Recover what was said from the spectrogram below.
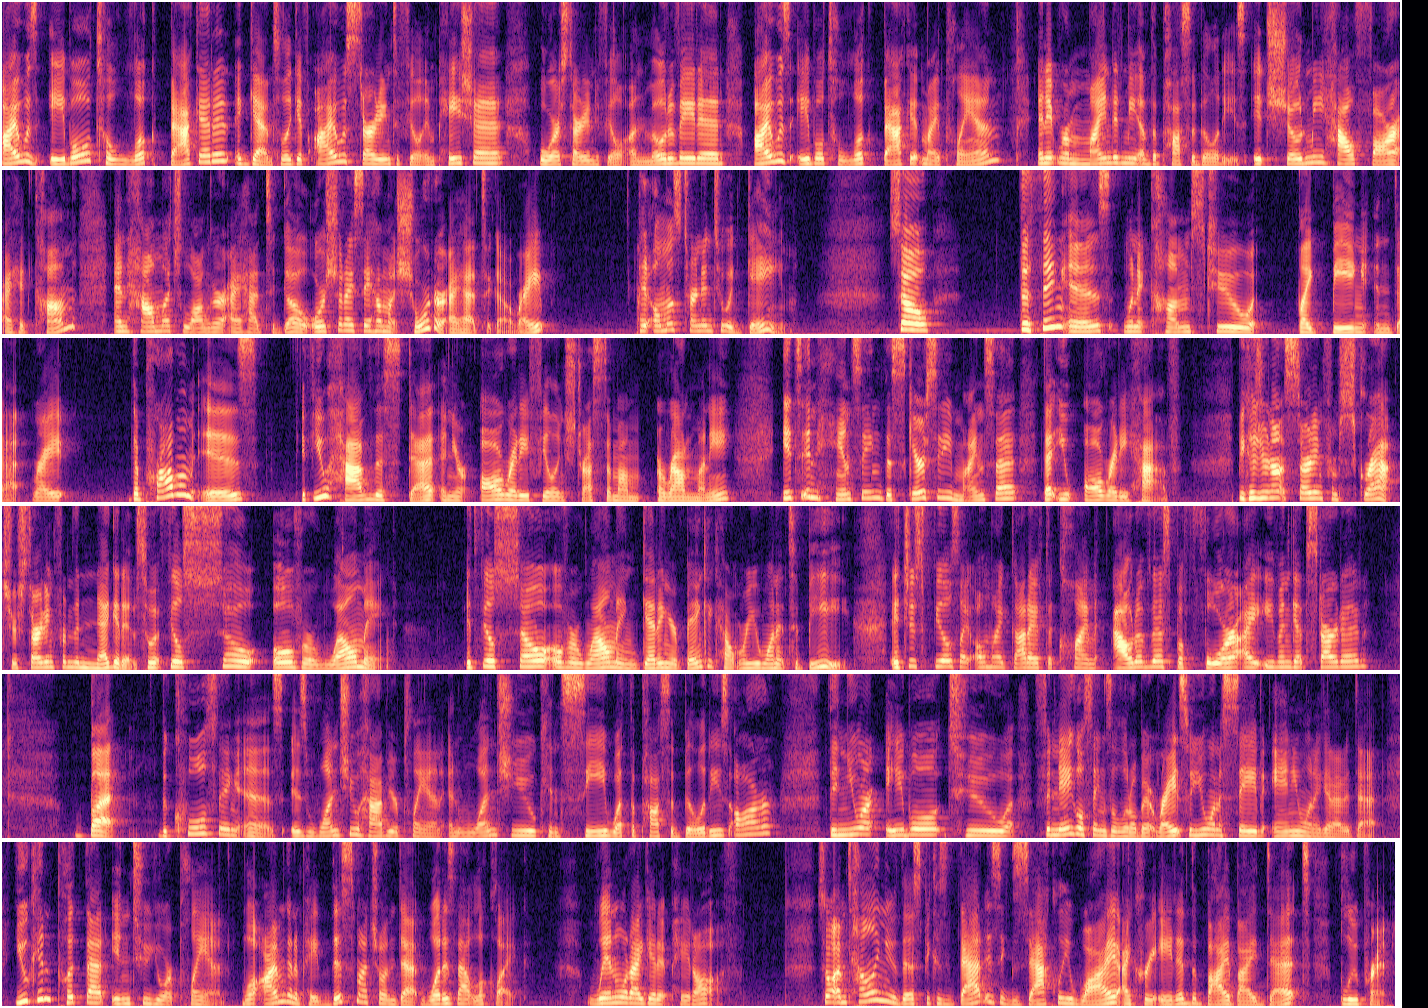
I was able to look back at it again. So, like if I was starting to feel impatient or starting to feel unmotivated, I was able to look back at my plan and it reminded me of the possibilities. It showed me how far I had come and how much longer I had to go, or should I say, how much shorter I had to go, right? It almost turned into a game. So the thing is, when it comes to like being in debt, right? The problem is if you have this debt and you're already feeling stressed around money, it's enhancing the scarcity mindset that you already have because you're not starting from scratch. You're starting from the negative. So it feels so overwhelming. It feels so overwhelming getting your bank account where you want it to be. It just feels like, oh my God, I have to climb out of this before I even get started. But the cool thing is is once you have your plan and once you can see what the possibilities are then you are able to finagle things a little bit right? So you want to save and you want to get out of debt. You can put that into your plan. Well i'm going to pay this much on debt. What does that look like when would I get it paid off? So I'm telling you this because that is exactly why I created the Bye Bye Debt blueprint.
